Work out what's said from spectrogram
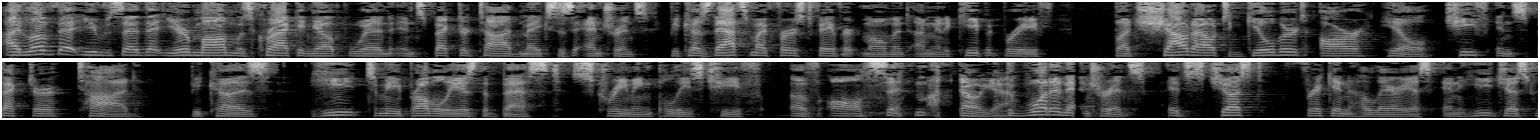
I love that you've said that your mom was cracking up when Inspector Todd makes his entrance because that's my first favorite moment. I'm going to keep it brief, but shout out to Gilbert R. Hill, Chief Inspector Todd, because he to me probably is the best screaming police chief of all cinema. Oh yeah. What an entrance. It's just freaking hilarious and he just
